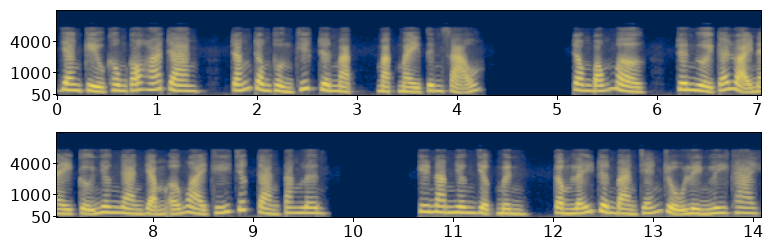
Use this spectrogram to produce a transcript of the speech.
Giang Kiều không có hóa trang, trắng trong thuần khiết trên mặt, mặt mày tinh xảo. Trong bóng mờ, trên người cái loại này cự nhân ngàn dặm ở ngoài khí chất càng tăng lên. Khi nam nhân giật mình, cầm lấy trên bàn chén rượu liền ly khai.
